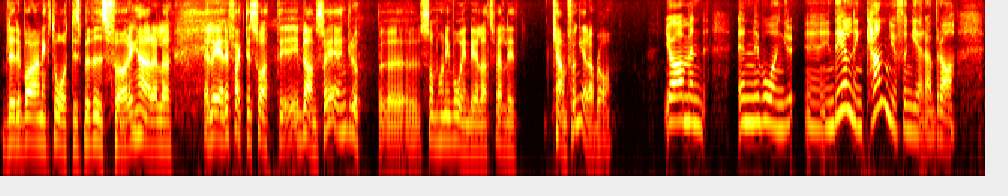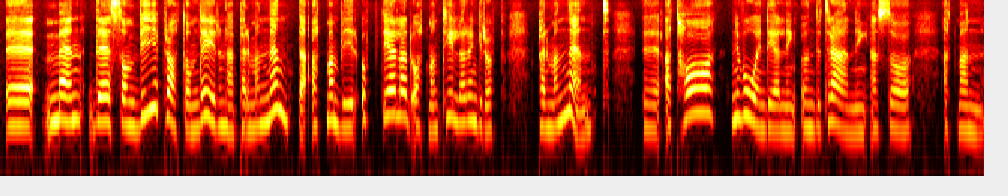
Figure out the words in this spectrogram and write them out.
Blir det bara anekdotisk bevisföring här eller, eller är det faktiskt så att ibland så är en grupp eh, som har nivåindelats väldigt, kan fungera bra? Ja men en nivåindelning kan ju fungera bra. Eh, men det som vi pratar om det är den här permanenta, att man blir uppdelad och att man tillhör en grupp permanent. Eh, att ha nivåindelning under träning, alltså att man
